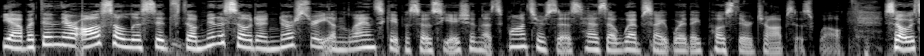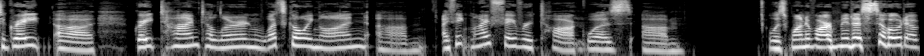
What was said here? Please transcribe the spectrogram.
Yeah, but then they're also listed. The Minnesota Nursery and Landscape Association that sponsors this has a website where they post their jobs as well. So it's a great. Uh, Great time to learn what's going on. Um, I think my favorite talk was um, was one of our Minnesota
